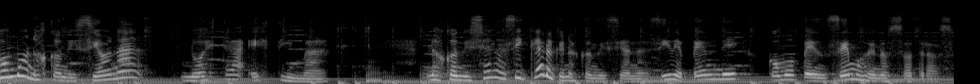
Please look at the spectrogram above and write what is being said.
¿Cómo nos condiciona nuestra estima? ¿Nos condiciona? Sí, claro que nos condiciona, sí, depende cómo pensemos de nosotros.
